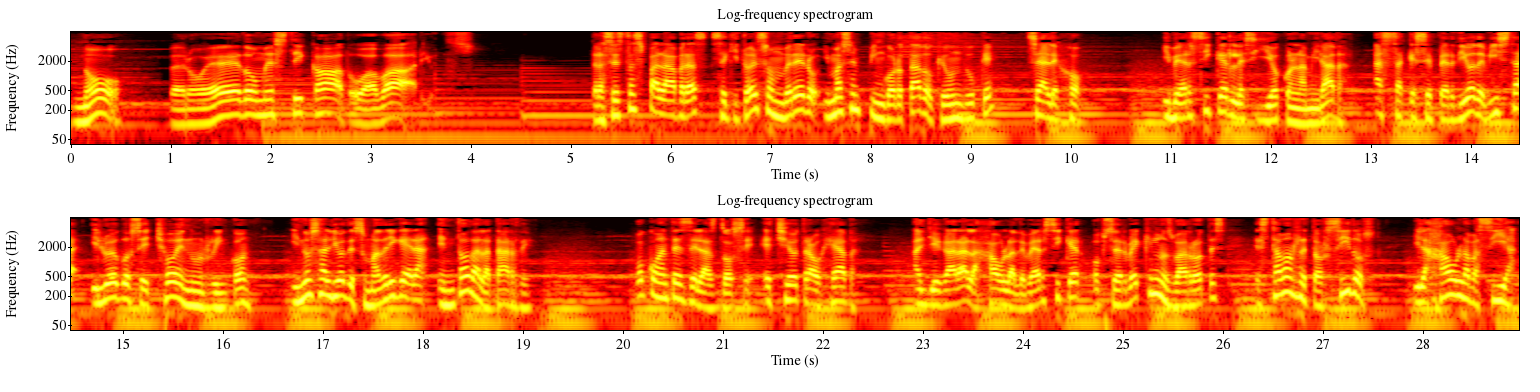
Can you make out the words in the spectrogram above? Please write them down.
No, pero he domesticado a varios. Tras estas palabras se quitó el sombrero y más empingortado que un duque, se alejó. Y Bersiker le siguió con la mirada, hasta que se perdió de vista y luego se echó en un rincón, y no salió de su madriguera en toda la tarde. Poco antes de las doce eché otra ojeada, Al llegar a la jaula de Berserker, observé que en los barrotes estaban retorcidos y la jaula vacía.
